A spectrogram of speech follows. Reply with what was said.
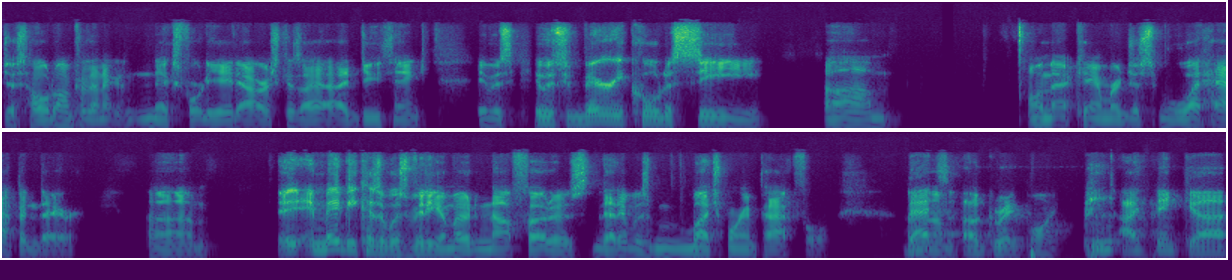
Just hold on for the next next 48 hours because I, I do think it was it was very cool to see um on that camera just what happened there. Um and maybe because it was video mode and not photos that it was much more impactful. That's um, a great point. I think uh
